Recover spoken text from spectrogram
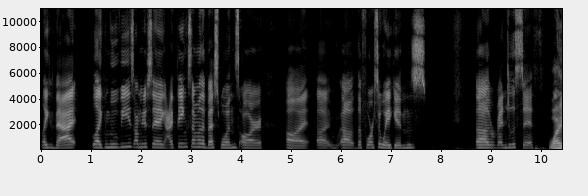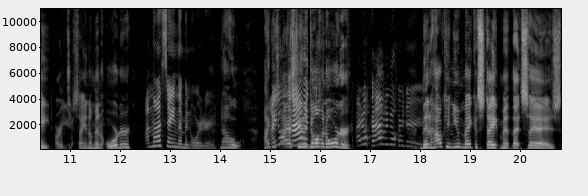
like that, like movies. I'm just saying I think some of the best ones are, uh, uh, uh The Force Awakens, uh, Revenge of the Sith. Wait, are you saying them in order? I'm not saying them in order. No, I just don't asked you to do them in order. I don't have an order. Then how can you make a statement that says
